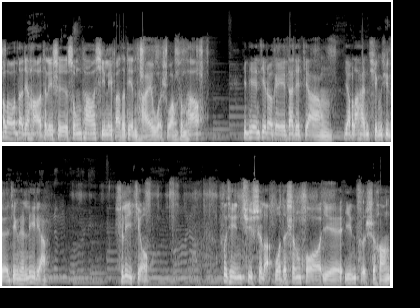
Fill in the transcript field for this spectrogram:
Hello，大家好，这里是松涛心理法则电台，我是王松涛。今天接着给大家讲亚伯拉罕情绪的惊人力量。实例九：父亲去世了，我的生活也因此失衡。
